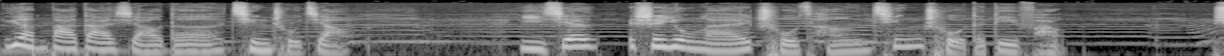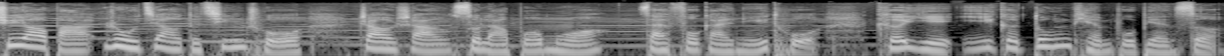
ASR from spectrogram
院坝大小的青楚窖，以前是用来储藏青楚的地方。需要把入窖的青楚罩上塑料薄膜，再覆盖泥土，可以一个冬天不变色，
